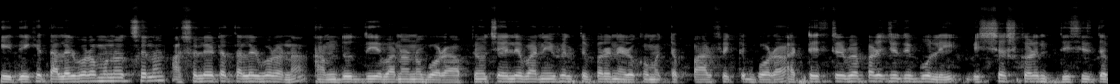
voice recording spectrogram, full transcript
কি দেখে তালের বড়া মনে হচ্ছে না? আসলে এটা তালের বড়া না। আমদুধ দিয়ে বানানো বড়া। আপনিও চাইলে বানিয়ে ফেলতে পারেন এরকম একটা পারফেক্ট বড়া। আর টেস্টের ব্যাপারে যদি বলি বিশ্বাস করেন দিস ইজ দ্য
